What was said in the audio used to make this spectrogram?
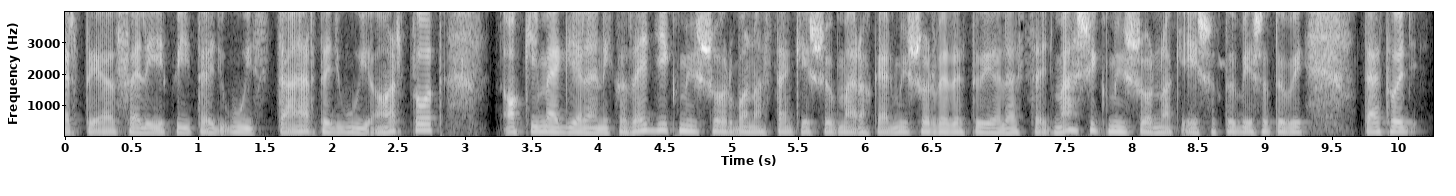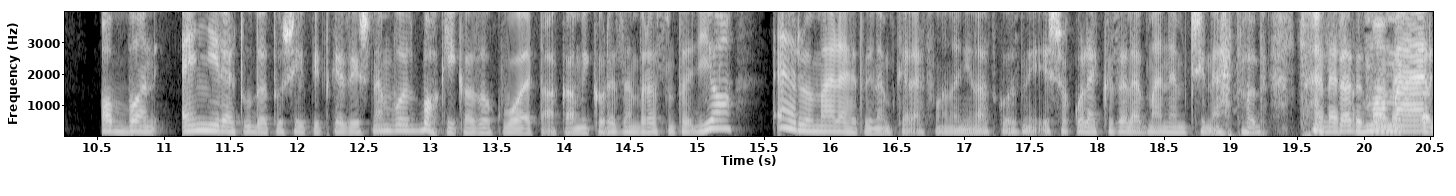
RTL felépít egy új sztárt, egy új arcot, aki megjelenik az egyik műsorban, aztán később már akár műsorvezetője lesz egy másik műsornak, és a többi, és a többi. Tehát, hogy abban ennyire tudatos építkezés nem volt, bakik azok voltak, amikor az ember azt mondta, hogy ja, erről már lehet, hogy nem kellett volna nyilatkozni, és akkor legközelebb már nem csináltad. Tehát ma már,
